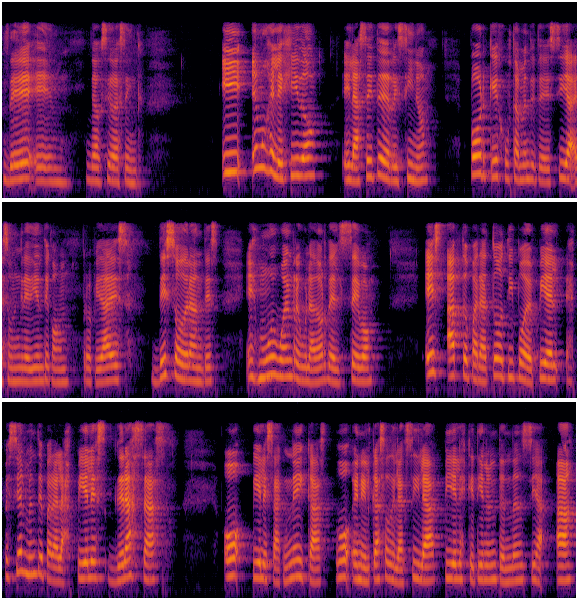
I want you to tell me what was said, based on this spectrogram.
de, em, de óxido de zinc. Y hemos elegido el aceite de ricino porque justamente te decía, es un ingrediente con propiedades desodorantes, es muy buen regulador del sebo, es apto para todo tipo de piel, especialmente para las pieles grasas o pieles acnéicas o en el caso de la axila, pieles que tienen tendencia a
